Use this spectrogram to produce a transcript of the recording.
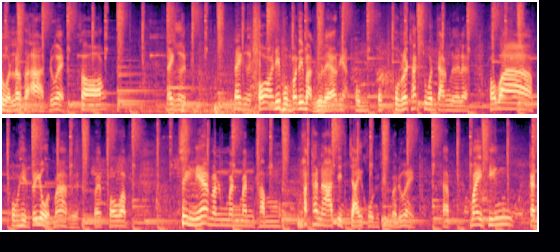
สวนเราสะอาดด้วยสองได้เงินได้เงินเพราะที่ผมปฏิบัติอยู่แล้วเนี่ยผมผมผมเลยชักชวนจังเลยเลยเพราะว่าผมเห็นประโยชน์มากเลย เพราะว่าสิ่งนี้มันมันมันทำพัฒนาจิตใจคนขึ้นมาด้วยครับไม่ทิ้งกัน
